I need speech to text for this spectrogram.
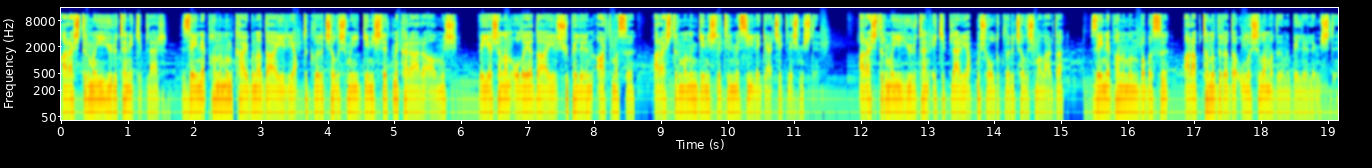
Araştırmayı yürüten ekipler, Zeynep Hanım'ın kaybına dair yaptıkları çalışmayı genişletme kararı almış ve yaşanan olaya dair şüphelerin artması, araştırmanın genişletilmesiyle gerçekleşmişti. Araştırmayı yürüten ekipler yapmış oldukları çalışmalarda, Zeynep Hanım'ın babası Arap Tanıdır'a da ulaşılamadığını belirlemişti.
